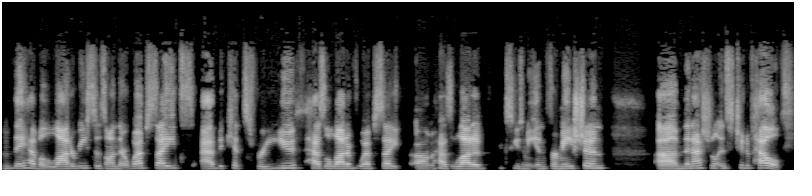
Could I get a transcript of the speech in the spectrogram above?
they have a lot of resources on their websites. Advocates for Youth has a lot of website um, has a lot of excuse me information. Um, the National Institute of Health.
